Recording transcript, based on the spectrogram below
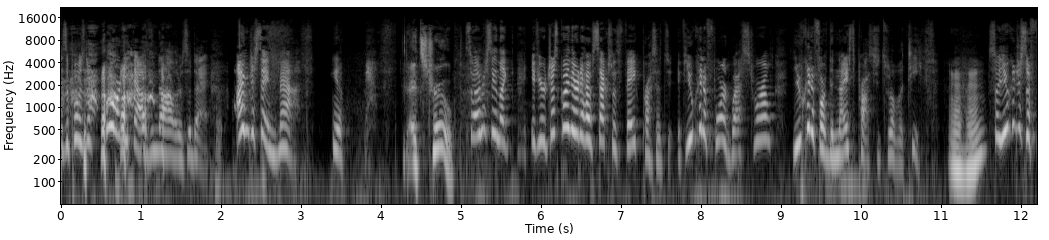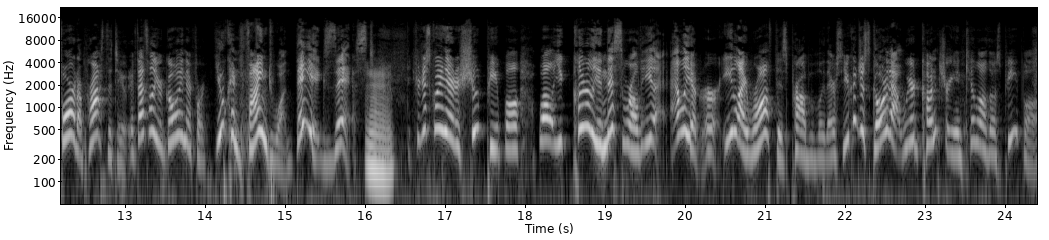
as opposed to forty thousand dollars a day. I'm just saying math. You know. It's true. So I'm just saying, like, if you're just going there to have sex with fake prostitutes, if you can afford Westworld, you can afford the nice prostitutes with all the teeth. Mm-hmm. So you can just afford a prostitute. If that's all you're going there for, you can find one. They exist. If you're just going there to shoot people, well, you clearly in this world, Eli, Elliot or Eli Roth is probably there. So you can just go to that weird country and kill all those people.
